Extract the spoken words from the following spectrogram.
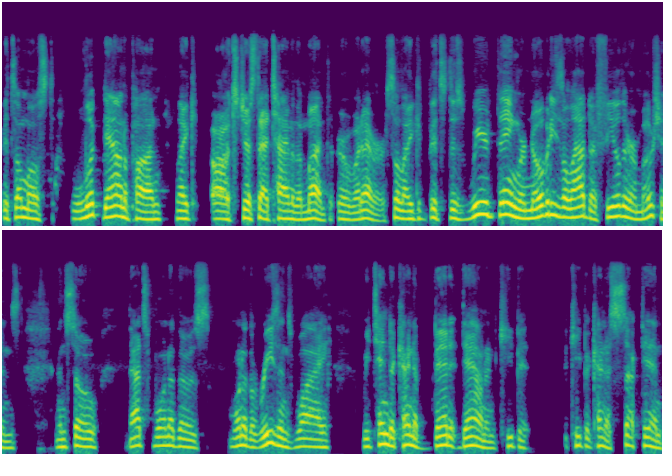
it's almost looked down upon like oh it's just that time of the month or whatever so like it's this weird thing where nobody's allowed to feel their emotions and so that's one of those one of the reasons why we tend to kind of bed it down and keep it keep it kind of sucked in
